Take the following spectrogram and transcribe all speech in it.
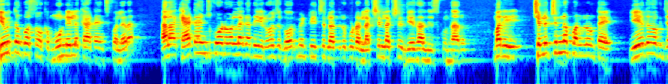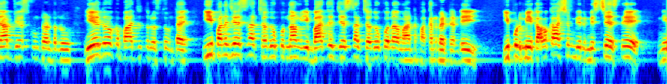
జీవితం కోసం ఒక మూడు నెలలు కేటాయించుకోలేరా? అలా కేటాయించుకోవడం వల్ల కదా ఈ రోజు గవర్నమెంట్ టీచర్లు అందరూ కూడా లక్షల లక్షల జీతాలు తీసుకున్నారు మరి చిన్న చిన్న పనులు ఉంటాయి. ఏదో ఒక జాబ్ చేసుకుంటుంటారు ఏదో ఒక బాధ్యతలు వస్తుంటాయి ఈ పని చేసినాక చదువుకుందాం ఈ బాధ్యత చేసినాక చదువుకున్న మాట పక్కన పెట్టండి. ఇప్పుడు మీకు అవకాశం మీరు మిస్ చేస్తే నీ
